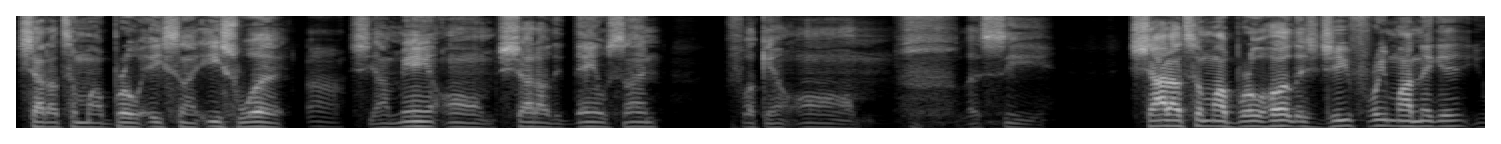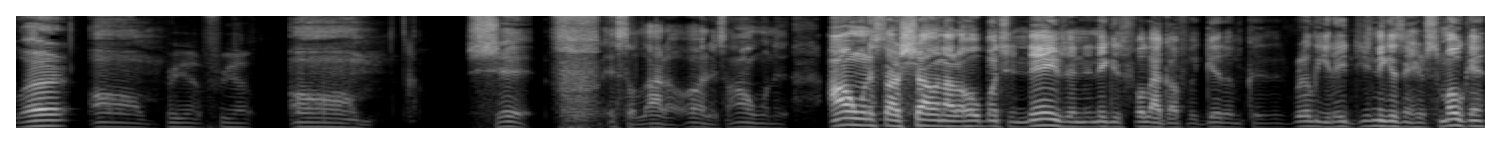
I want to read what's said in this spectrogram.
shout out to my bro Asun Eastwood. Uh, See, I mean, um, shout out to Daniel Son. Fucking um, let's see. Shout out to my bro Heartless G, free my nigga. You heard? Um, free up, free up. um, shit, it's a lot of artists. I don't want to. I don't want to start shouting out a whole bunch of names and the niggas feel like I forget them because really they these niggas in here smoking.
